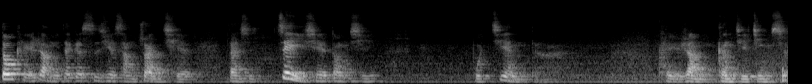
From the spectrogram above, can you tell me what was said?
都可以让你在这个世界上赚钱。但是这些东西，不见得可以让你更接近神，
